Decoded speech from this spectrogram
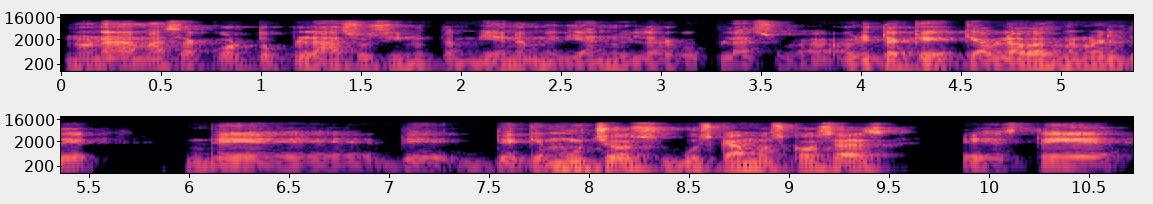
no nada más a corto plazo, sino también a mediano y largo plazo. Ahorita que, que hablabas, Manuel, de, de, de, que muchos buscamos cosas este,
